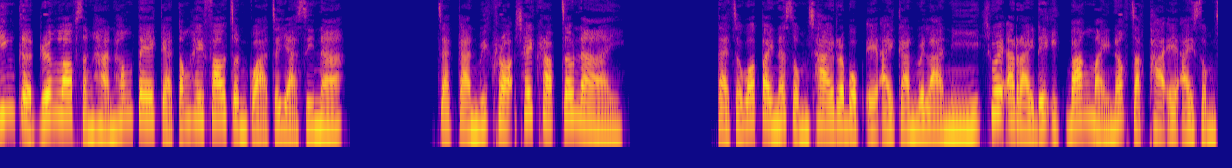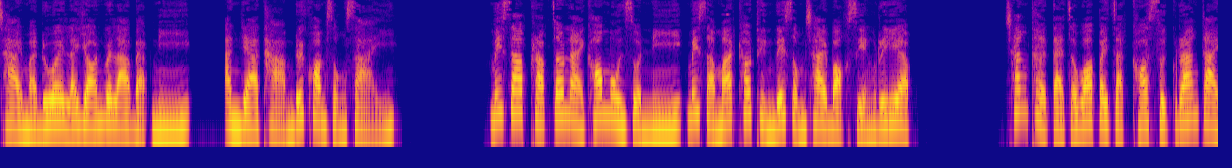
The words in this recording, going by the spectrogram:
ยิ่งเกิดเรื่องลอบสังหารห้องเต้แก่ต้องให้เฝ้าจนกว่าจะหย่าซินะ จากการวิเคราะห์ใช่ครับเจ้านาย แต่จะว่าไปนะสมชายระบบ AI การเวลานี้ช่วยอะไรได้อีกบ้างไหมนอกจากพา AI สมชายมาด้วยและย้อนเวลาแบบนี้ อัญญาถามด้วยความสงสัย ไม่ทราบครับเจ้านายข้อมูลส่วนนี้ไม่สามารถเข้าถึงได้สมชายบอกเสียงเรียบ ช่างเถิดแต่จะว่าไปจัดคอร์สฝึกร่างกาย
